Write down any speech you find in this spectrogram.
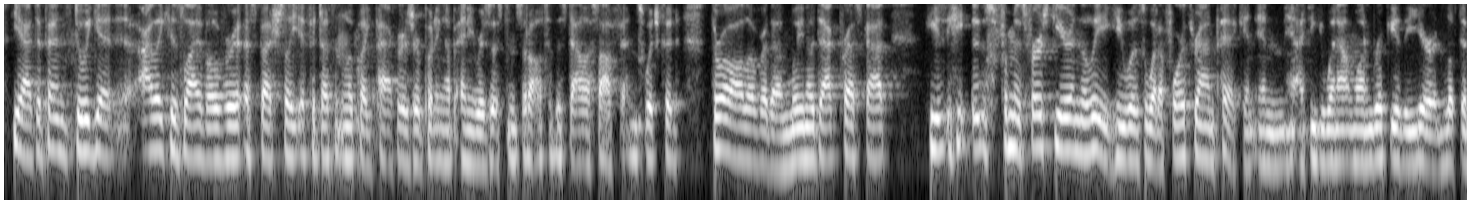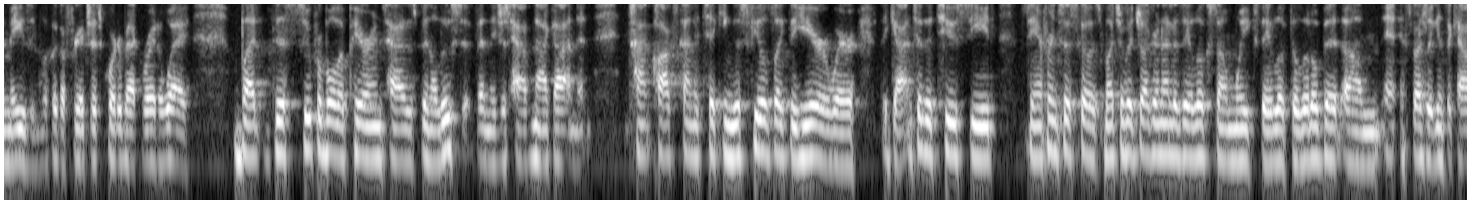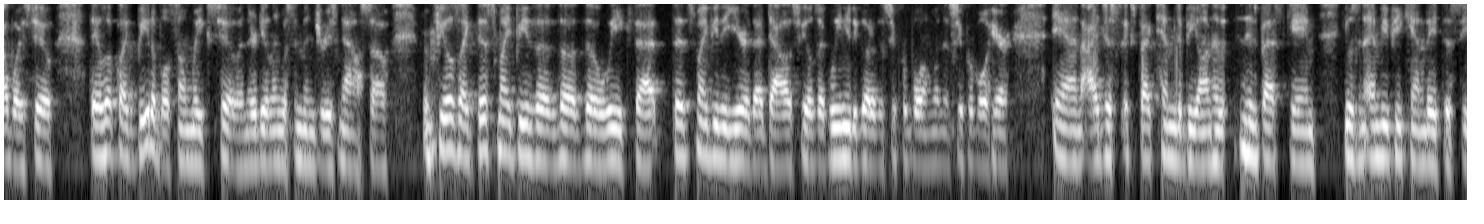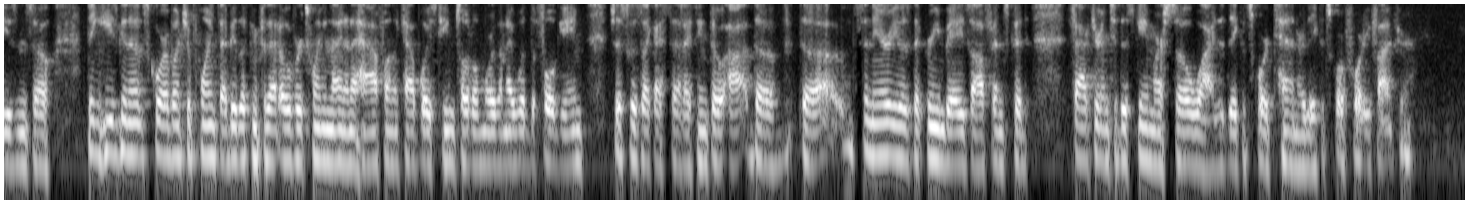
Yeah, it depends. Do we get? I like his live over, it, especially if it doesn't look like Packers are putting up any resistance at all to this Dallas offense, which could throw all over them. We know Dak Prescott he's he from his first year in the league, he was what a fourth round pick, and, and I think he went out and won Rookie of the Year and looked amazing, looked like a franchise quarterback right away. But this Super Bowl appearance has been elusive, and they just have not gotten it. Clock's kind of ticking. This feels like the year where they got into the two seed. San Francisco, as much of a juggernaut as they look some weeks, they looked a little bit, um, especially against the Cowboys too. They look like beatable some weeks too, and they're dealing with some injuries now. So it feels like this might be the the the week that this might be the year that Dallas feels like we need to go to the Super Bowl and win the Super Bowl here. And I just expect him to be on his best game. He was an MVP candidate this season. So I think he's going to score a bunch of points. I'd be looking for that over 29 and a half on the Cowboys team total more than I would the full game. Just because, like I said, I think the, uh, the, the scenarios that Green Bay's offense could factor into this game are so wide that they could score 10 or they could score 45 here.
